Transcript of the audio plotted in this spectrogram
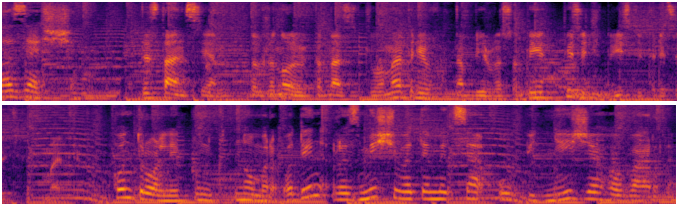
Лазещина. Дистанція довжиною 15 км, набір висоти 1230 метрів. Контрольний пункт номер 1 розміщуватиметься у підніжжя Говерли.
